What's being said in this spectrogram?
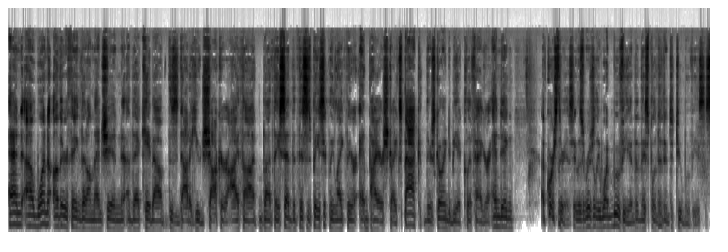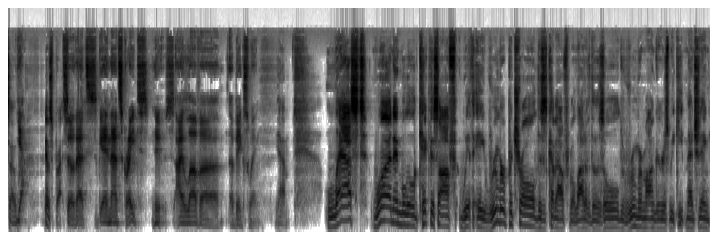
And uh, one other thing that I'll mention that came out, this is not a huge shocker, I thought, but they said that this is basically like their Empire Strikes Back. There's going to be a cliffhanger ending. Of course, there is. It was originally one movie, and then they split it into two movies. So yeah, no surprise. So that's and that's great news. I love a a big swing. Yeah. Last one, and we'll kick this off with a rumor patrol. This has come out from a lot of those old rumor mongers we keep mentioning.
